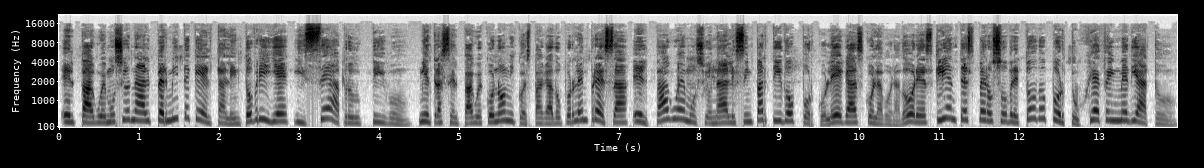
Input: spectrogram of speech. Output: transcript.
El pago emocional permite que el talento brille y sea productivo. Mientras el pago económico es pagado por la empresa, el pago emocional es impartido por colegas, colaboradores, clientes, pero sobre todo por tu jefe inmediato.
